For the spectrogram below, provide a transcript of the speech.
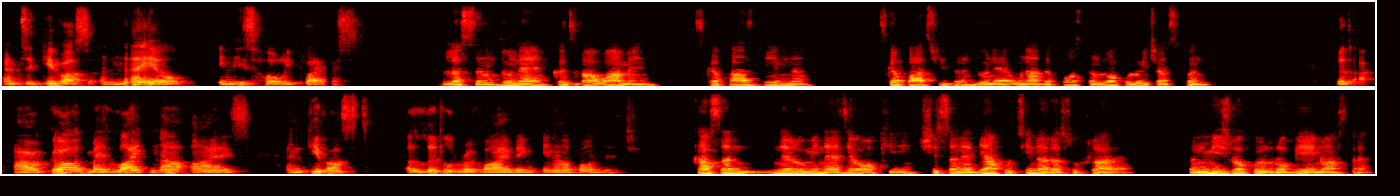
and to give us a nail in his holy place. lăsându-ne câțiva oameni scăpați din scăpați și dându-ne un adăpost în locul lui cel sfânt, that our God may lighten our eyes and give us a little reviving in our bondage. ca să ne lumineze ochii și să ne dea puțină răsuflare în mijlocul robiei noastre.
